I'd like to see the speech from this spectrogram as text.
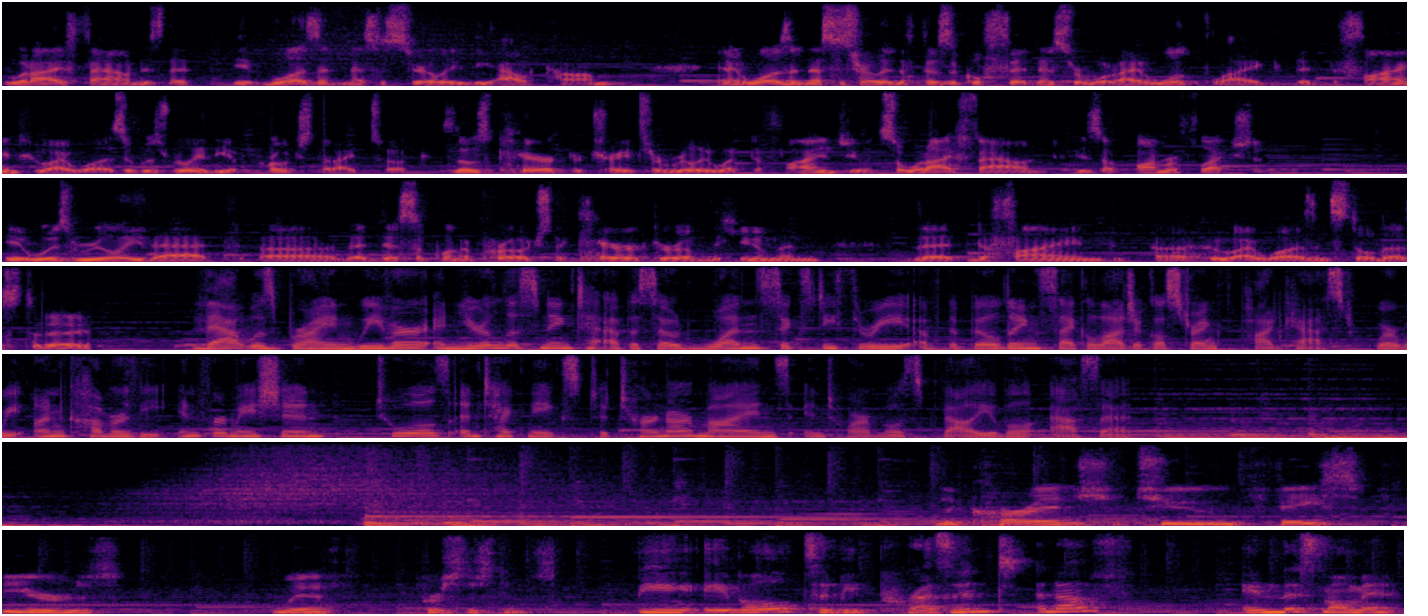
what I found is that it wasn't necessarily the outcome and it wasn't necessarily the physical fitness or what I looked like that defined who I was. It was really the approach that I took. Those character traits are really what defines you. And so what I found is upon reflection, it was really that uh, that discipline approach, the character of the human that defined uh, who I was and still does today. That was Brian Weaver, and you're listening to episode 163 of the Building Psychological Strength podcast, where we uncover the information, tools, and techniques to turn our minds into our most valuable asset. The courage to face fears with persistence. Being able to be present enough in this moment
